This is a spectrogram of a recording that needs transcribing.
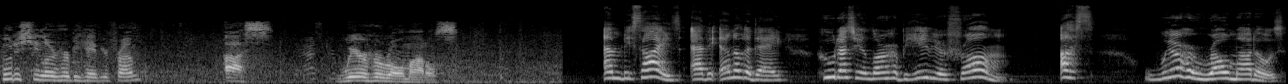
who does she learn her behavior from? Us. We're her role models. And besides, at the end of the day, who does she learn her behavior from? Us. We're her role models.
